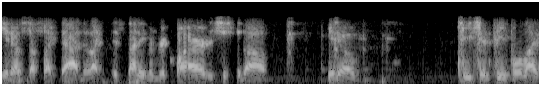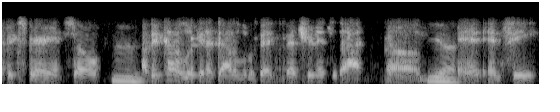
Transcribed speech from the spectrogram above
you know, stuff like that. And they're like, it's not even required. It's just about, you know, teaching people life experience. So Mm. I've been kind of looking at that a little bit, venturing into that, um, Yeah. and, and see.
